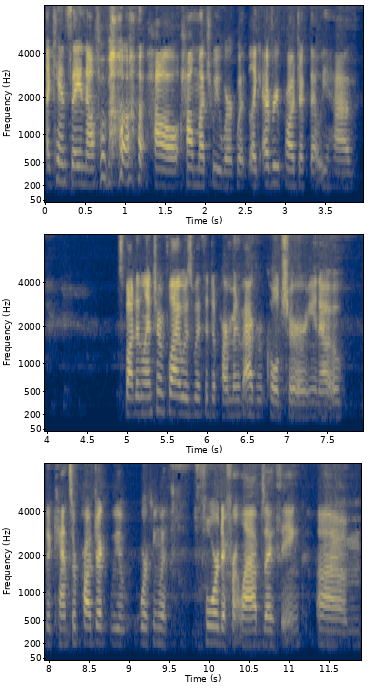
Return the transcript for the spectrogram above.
I can't say enough about how how much we work with like every project that we have. Spotted lanternfly was with the Department of Agriculture. You know, the cancer project we're working with four different labs. I think. Um,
